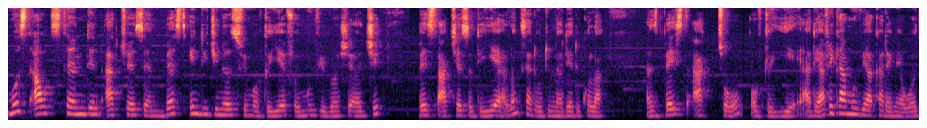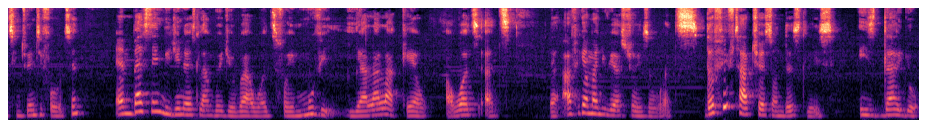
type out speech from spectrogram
Most Outstanding Actress and Best Indigenous Film of the Year for a movie Russia Aji, Best Actress of the Year alongside Odunlade Adekola as Best Actor of the Year at the African Movie Academy Awards in 2014 and Best Indigenous Language Yoruba Awards for a movie Yalala Ke Awards at the African Movie Choice Awards. The fifth actress on this list is Dayo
